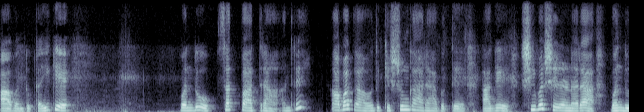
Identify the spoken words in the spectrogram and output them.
ಆ ಒಂದು ಕೈಗೆ ಒಂದು ಸತ್ಪಾತ್ರ ಅಂದರೆ ಆವಾಗ ಅದಕ್ಕೆ ಶೃಂಗಾರ ಆಗುತ್ತೆ. ಹಾಗೆ ಶಿವಶರಣರ ಒಂದು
